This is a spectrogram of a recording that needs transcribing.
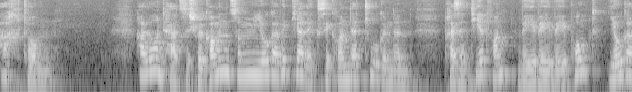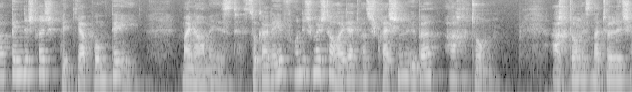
Achtung. Hallo und herzlich willkommen zum Yoga Vidya Lexikon der Tugenden, präsentiert von www.yoga-vidya.de. Mein Name ist Sukadev und ich möchte heute etwas sprechen über Achtung. Achtung ist natürlich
